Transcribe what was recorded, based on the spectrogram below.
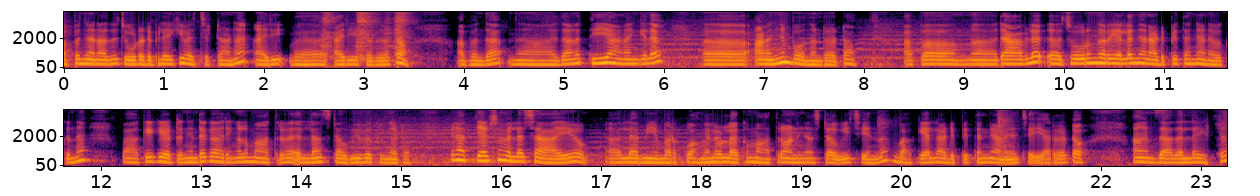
അപ്പം ഞാനത് ചൂടടുപ്പിലേക്ക് വെച്ചിട്ടാണ് അരി അരി ഇട്ടത് കേട്ടോ. അപ്പോൾ എന്താ ഇതാണ് തീയാണെങ്കിൽ അണഞ്ഞും പോകുന്നുണ്ട് കേട്ടോ. അപ്പോൾ രാവിലെ ചോറും കറിയെല്ലാം ഞാൻ അടുപ്പിൽ തന്നെയാണ് വെക്കുന്നത്. ബാക്കി കേറ്ററിങ്ങിന്റെ കാര്യങ്ങൾ മാത്രമേ എല്ലാം സ്റ്റൗവിൽ വെക്കും കേട്ടോ. പിന്നെ അത്യാവശ്യം വല്ല ചായയോ അല്ല മീൻ വറക്കോ അങ്ങനെയുള്ളതൊക്കെ മാത്രമാണ് ഞാൻ സ്റ്റൗവിൽ ചെയ്യുന്നത്. ബാക്കിയെല്ലാം അടുപ്പിൽ തന്നെയാണ് ഞാൻ ചെയ്യാറ് കേട്ടോ. അങ്ങനത്തെ അതെല്ലാം ഇട്ട്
